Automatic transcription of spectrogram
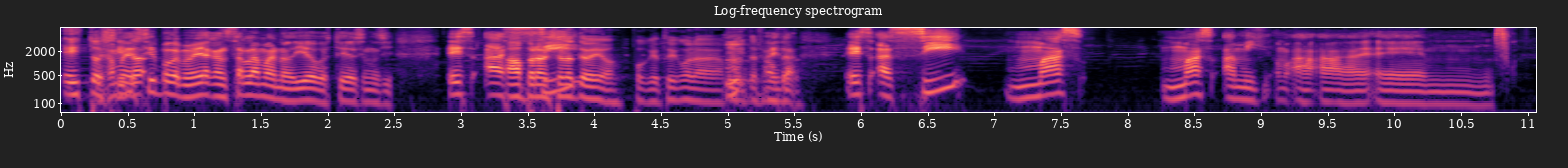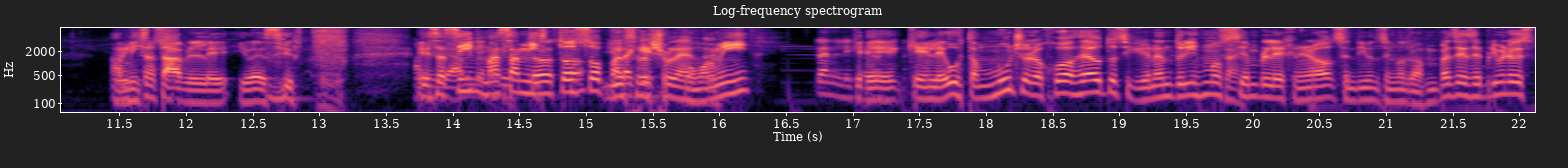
Esto Déjame si no- decir porque me voy a cansar la mano, Diego, que estoy haciendo así. Es así. Ah, pero yo no te veo, porque tengo la pantalla ahí está. Es así más, más ami- a- a- em, amistable, iba a decir. es así más amistoso. amistoso para aquellos como a mí que, que le gustan mucho los juegos de autos y que Gran Turismo Sí. siempre le generó sentimientos encontrados. Me parece que es el primero que es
